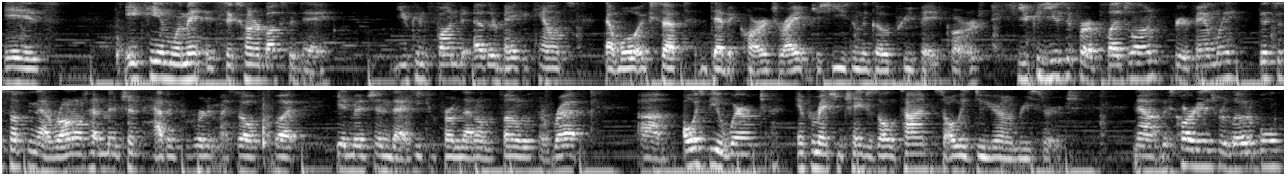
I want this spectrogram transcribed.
is ATM limit is 600 bucks a day. You can fund other bank accounts that will accept debit cards, right? Just using the Go prepaid card. You could use it for a pledge loan for your family. This was something that Ronald had mentioned, haven't confirmed it myself, but he had mentioned that he confirmed that on the phone with a rep. Um, always be aware, information changes all the time, so always do your own research. Now, this card is reloadable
